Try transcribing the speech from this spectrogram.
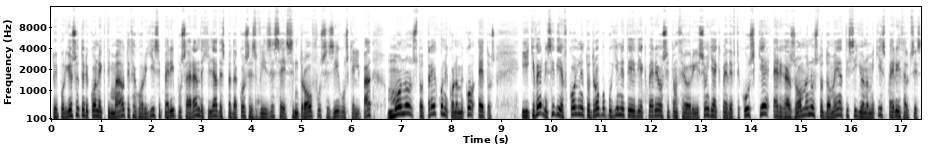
Το Υπουργείο Εσωτερικών εκτιμά ότι θα χορηγήσει περίπου 40.500 βίζες σε συντρόφους, συζύγους κλπ. μόνο στο τρέχον οικονομικό έτος. Η κυβέρνηση διευκόλυνε τον τρόπο που γίνεται η διεκπαιρέωση των θεωρήσεων για εκπαιδευτικούς και εργαζόμενους στον τομέα της υγειονομικής περίθαλψης,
